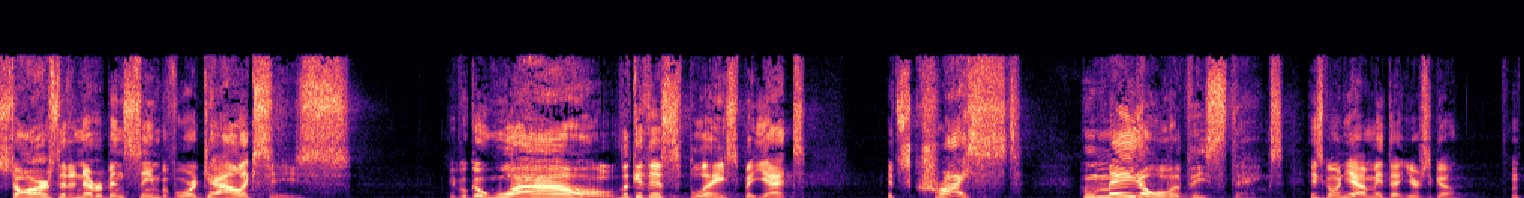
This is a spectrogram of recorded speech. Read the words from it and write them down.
stars that had never been seen before, galaxies. People go, wow, look at this place. But yet, it's Christ who made all of these things. He's going, yeah, I made that years ago. and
